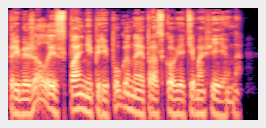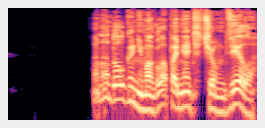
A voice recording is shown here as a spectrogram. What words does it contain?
прибежала из спальни перепуганная Прасковья Тимофеевна. Она долго не могла понять, в чем дело.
